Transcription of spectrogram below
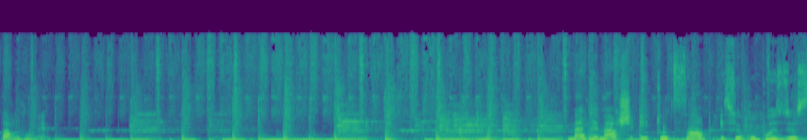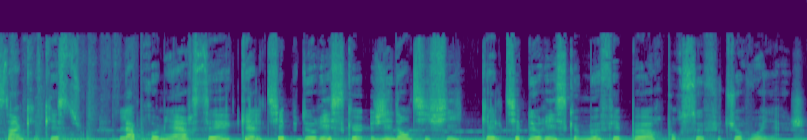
par vous-même. Ma démarche est toute simple et se compose de 5 questions. La première, c'est quel type de risque j'identifie, quel type de risque me fait peur pour ce futur voyage?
